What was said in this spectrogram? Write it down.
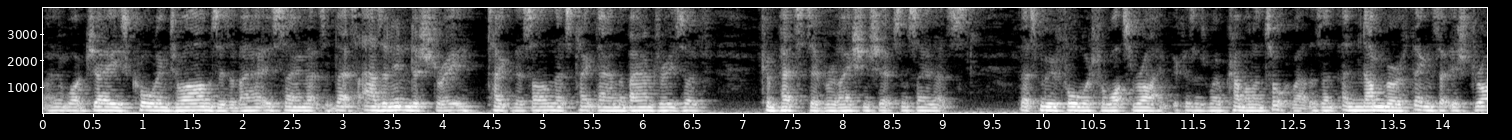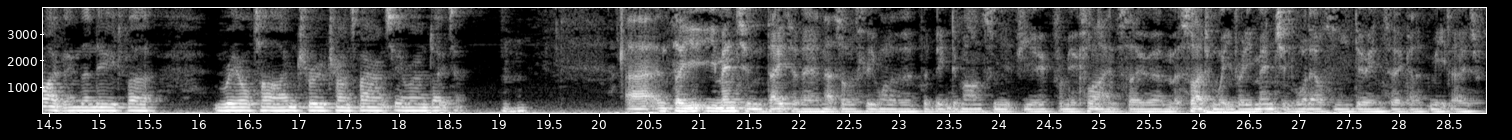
I think what Jay's calling to arms is about is saying let's let's as an industry take this on. Let's take down the boundaries of competitive relationships and say let's let's move forward for what's right. Because as we'll come on and talk about, there's a, a number of things that is driving the need for real time, true transparency around data. Uh, and so you, you mentioned data there, and that's obviously one of the, the big demands from you from your clients. So um, aside from what you've already mentioned, what else are you doing to kind of meet those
